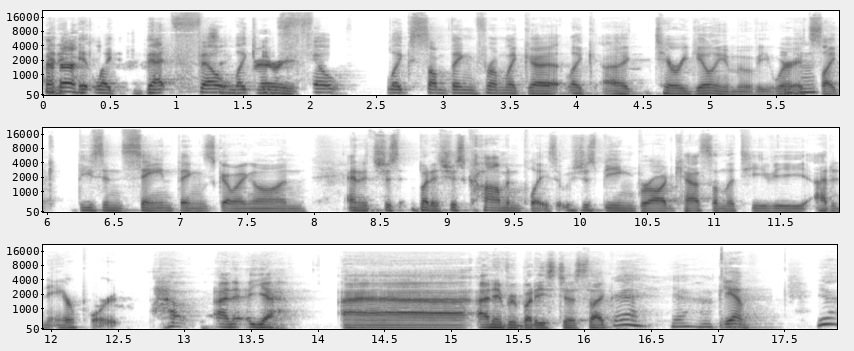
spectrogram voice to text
and it, it like that felt like very- it felt like something from like a like a Terry Gilliam movie where Mm-hmm. it's like these insane things going on, and it's just but it's just commonplace. It was just being broadcast on the TV at an airport. How, and uh, yeah, uh, and everybody's just like, eh, yeah, okay. Yeah, Yeah.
